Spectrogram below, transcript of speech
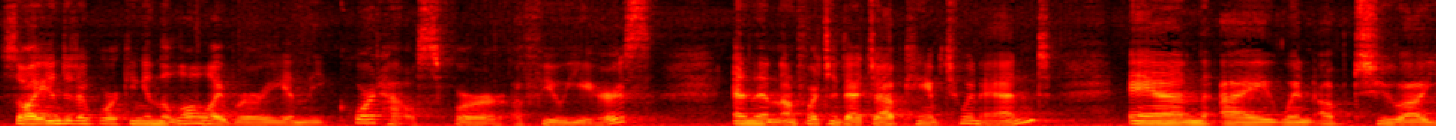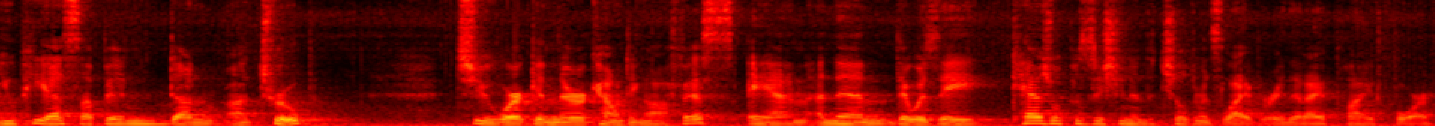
So I ended up working in the law library in the courthouse for a few years. And then unfortunately, that job came to an end. And I went up to uh, UPS up in Dun uh, Throop to work in their accounting office. And, and then there was a casual position in the children's library that I applied for.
